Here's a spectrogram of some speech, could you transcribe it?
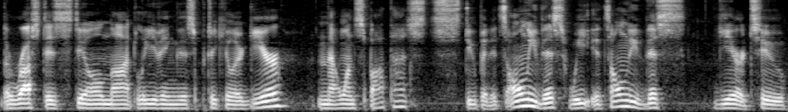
the rust is still not leaving this particular gear in that one spot. That's stupid. It's only this we it's only this gear too.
